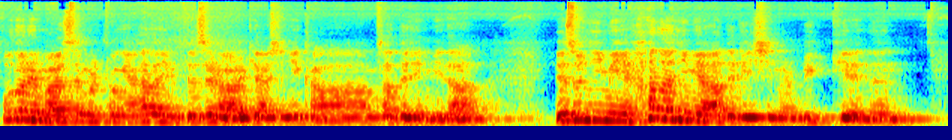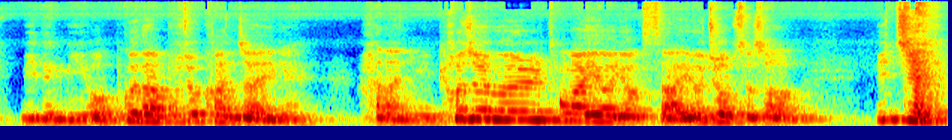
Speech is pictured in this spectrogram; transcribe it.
오늘의 말씀을 통해 하나님 뜻을 알게 하시니 감사드립니다. 예수님이 하나님의 아들이심을 믿기에는 믿음이 없거나 부족한 자에게 하나님이 표정을 통하여 역사하여 주옵소서. 믿지 않-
